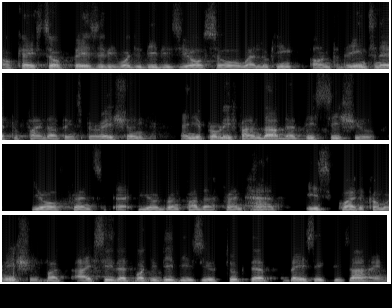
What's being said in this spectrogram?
Okay, so basically what you did is you also were looking onto the internet to find out the inspiration, and you probably found out that this issue your friends, uh, your grandfather friend had is quite a common issue. But I see that what you did is you took the basic design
